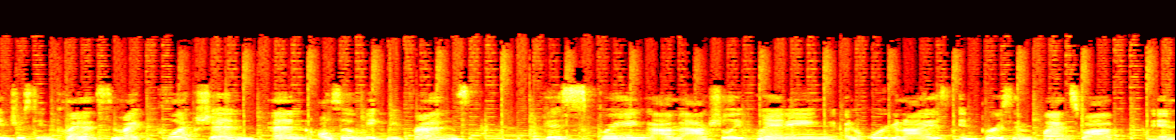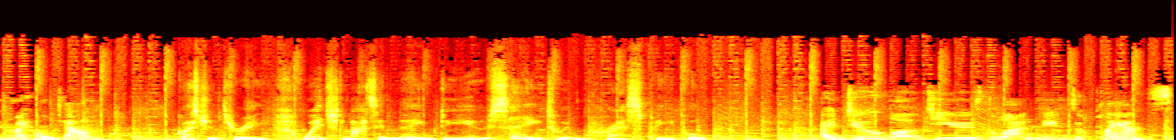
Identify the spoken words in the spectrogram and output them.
interesting plants to my collection and also make new friends. This spring, I'm actually planning an organized in person plant swap in my hometown. Question three Which Latin name do you say to impress people? I do love to use the Latin names of plants.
